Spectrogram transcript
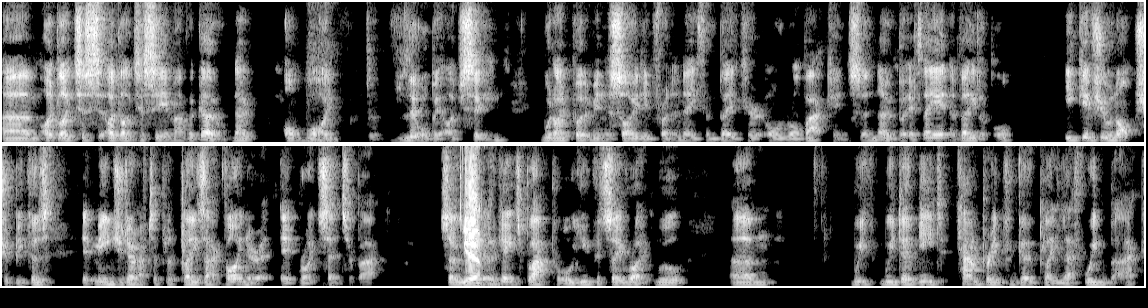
Um, I'd like to see. I'd like to see him have a go. Now, on what I the little bit I've seen, would I put him in the side in front of Nathan Baker or Rob Atkinson? No, but if they ain't available, he gives you an option because it means you don't have to play Zak Vyner at, at right centre back. So yeah. against Blackpool, you could say, right, well, um, we we don't need Cam Pring can go play left wing back.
